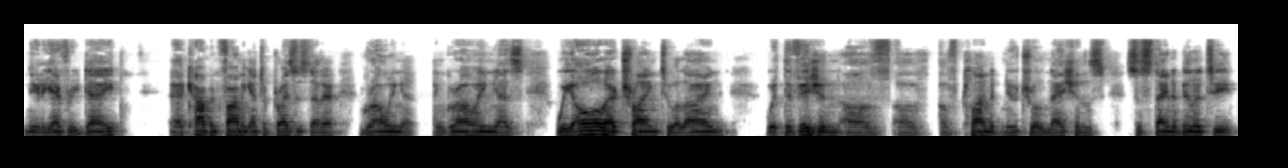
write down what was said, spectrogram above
nearly every day. Uh, carbon farming enterprises that are growing and growing as we all are trying to align with the vision of, of, of climate neutral nations, sustainability,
